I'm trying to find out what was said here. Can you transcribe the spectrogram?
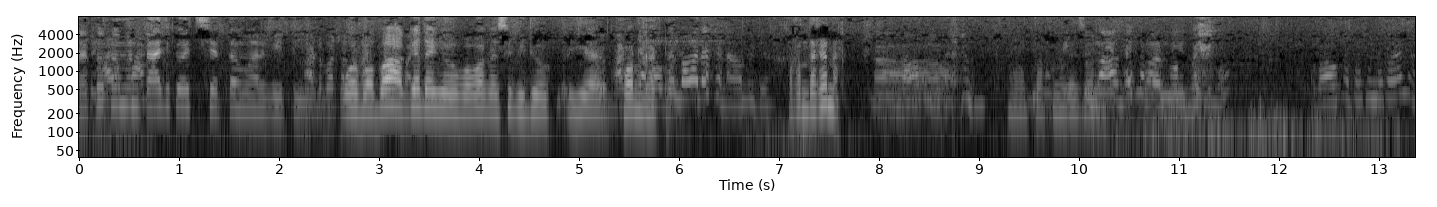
দেখো কেমন কাজ করছে তোমার বেটি। ওর বাবা আগে দেখবে ওর বাবা বেশি ভিডিও ইয়ে ফোন ঘাটে। বাবা দেখে না এখন দেখে না? হ্যাঁ। তখন বেশি বাবা পছন্দ করে না?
